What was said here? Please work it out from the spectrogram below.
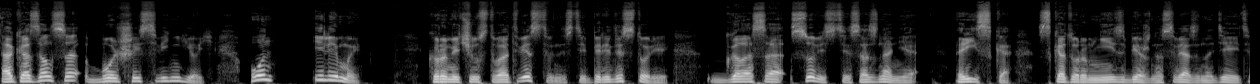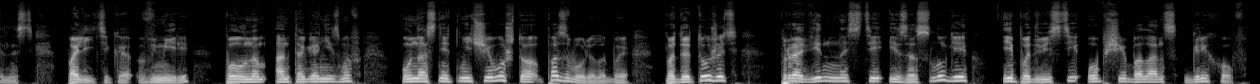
оказался большей свиньей, он или мы. Кроме чувства ответственности перед историей, голоса совести, сознания риска, с которым неизбежно связана деятельность политика в мире, полном антагонизмов, у нас нет ничего, что позволило бы подытожить провинности и заслуги и подвести общий баланс грехов.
